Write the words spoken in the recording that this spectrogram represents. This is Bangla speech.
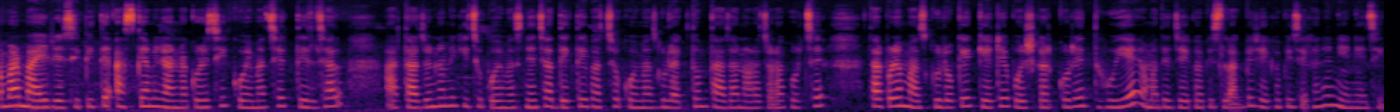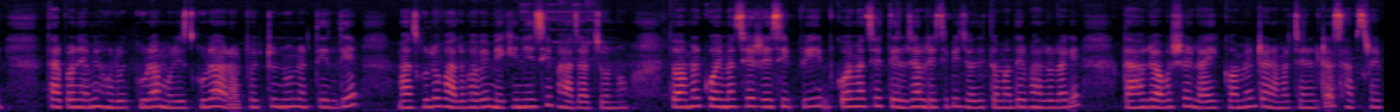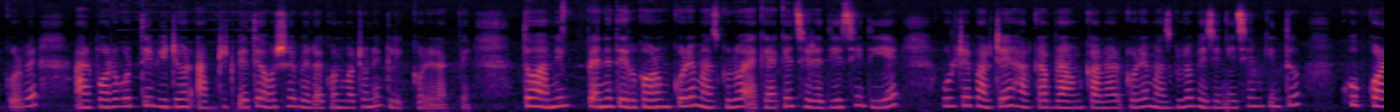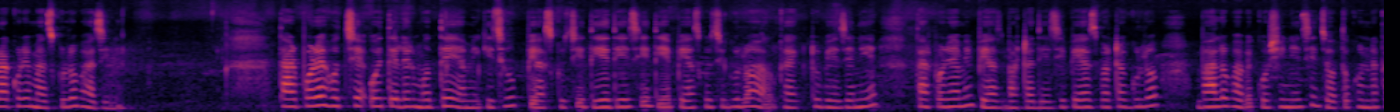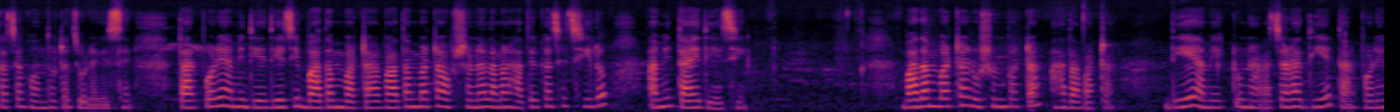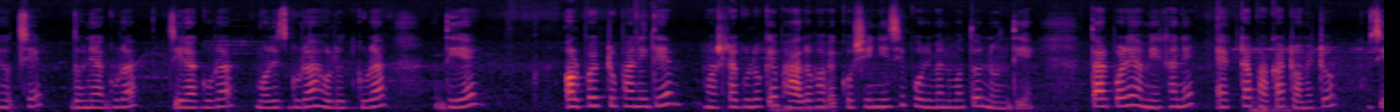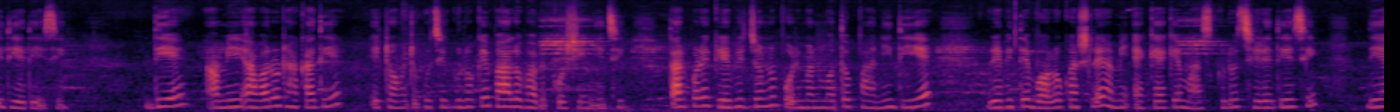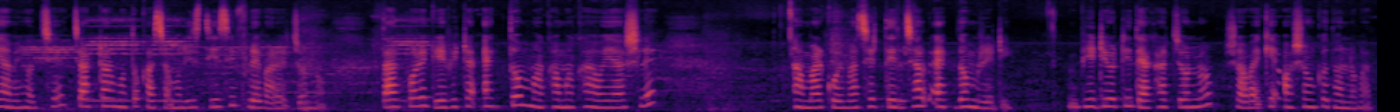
আমার মায়ের রেসিপিতে আজকে আমি রান্না করেছি কই মাছের তেল ঝাল। আর তার জন্য আমি কিছু কই মাছ নিয়েছি। আর দেখতেই পাচ্ছ কই মাছগুলো একদম তাজা নড়াচড়া করছে। তারপরে মাছগুলোকে কেটে পরিষ্কার করে ধুয়ে আমাদের যে কপিস লাগবে সেই কপিস এখানে নিয়ে নিয়েছি। তারপরে আমি হলুদ গুঁড়া, মরিচ গুঁড়া আর অল্প একটু নুন আর তেল দিয়ে মাছগুলো ভালোভাবে মেখে নিয়েছি ভাজার জন্য। তো আমার কই মাছের রেসিপি কই মাছের তেল ঝাল রেসিপি যদি তোমাদের ভালো লাগে, তাহলে অবশ্যই লাইক কমেন্ট আর আমার চ্যানেলটা সাবস্ক্রাইব করবে। আর পরবর্তী ভিডিওর আপডেট পেতে অবশ্যই বেলাইকন বাটনে ক্লিক করে রাখবে। তো আমি প্যানে তেল গরম করে মাছগুলো একে একে ছেড়ে দিয়েছি, দিয়ে উল্টে পাল্টে হালকা ব্রাউন কালার করে মাছগুলো ভেজে নিয়েছি। আমি কিন্তু খুব কড়া করে মাছগুলো ভাজিনি। তারপরে হচ্ছে ওই তেলের মধ্যেই আমি কিছু পেঁয়াজ কুচি দিয়ে দিয়েছি, দিয়ে পেঁয়াজ কুচিগুলো হালকা একটু ভেজে নিয়ে তারপরে আমি পেঁয়াজ বাটা দিয়েছি। পেঁয়াজ বাটাগুলো ভালোভাবে কষিয়ে নিয়েছি, যতক্ষণ না কাঁচা গন্ধটা চলে গেছে। তারপরে আমি দিয়ে দিয়েছি বাদাম বাটা। আর বাদাম বাটা অপশনাল আমার হাতের কাছে ছিল, আমি তাই দিয়েছি। বাদাম বাটা, রসুন বাটা, আদা বাটা দিয়ে আমি একটু নাড়াচাড়া দিয়ে তারপরে হচ্ছে ধনিয়া গুঁড়া, জিরা গুঁড়া, মরিচ গুঁড়া, হলুদ গুঁড়া দিয়ে অল্প একটু পানি দিয়ে মশলাগুলোকে ভালোভাবে কষিয়ে নিয়েছি পরিমাণ মতো নুন দিয়ে। তারপরে আমি এখানে একটা পাকা টমেটো কুচি দিয়ে দিয়েছি। দিয়ে আমি আবারও ঢাকা দিয়ে এই টমেটো কুচিগুলোকে ভালোভাবে কষিয়ে নিয়েছি। তারপরে গ্রেভির জন্য পরিমাণ মতো পানি দিয়ে গ্রেভিতে বলক আসলে আমি একে একে মাছগুলো ছেড়ে দিয়েছি। দিয়ে আমি হচ্ছে চারটার মতো কাঁচামরিচ দিয়েছি ফ্লেভারের জন্য। তারপরে গ্রেভিটা একদম মাখা মাখা হয়ে আসলে আমার কই মাছের তেল ঝাল একদম রেডি ভিডিওটি দেখার জন্য সবাইকে অসংখ্য ধন্যবাদ।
